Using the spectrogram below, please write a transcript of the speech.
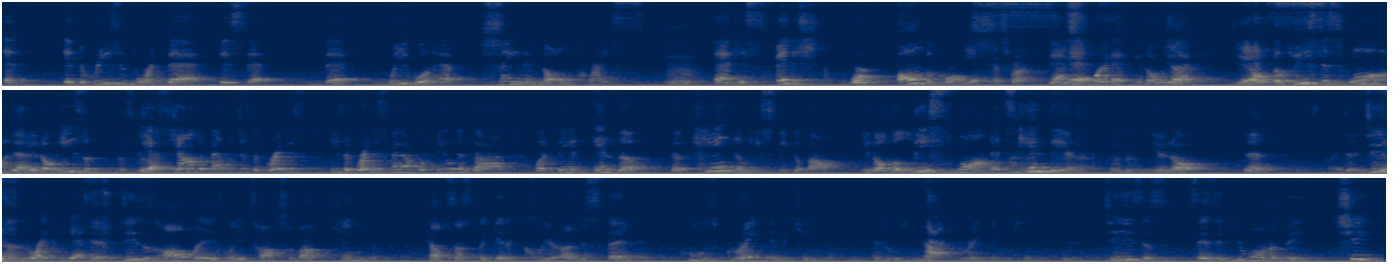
and and the reason for that is that that we would have seen and known Christ Mm. and His finished work on the cross. Yes. That's right. That's Yes. where that you know was Yeah. like you Yes. know the least is one. Yeah. You know he's a That's good. yes John the Baptist is the greatest. He's the greatest man ever fulfilled in God. But then in the the kingdom he speak about, you know the least one that's Mm-hmm. in there. You know Yeah. It's great. Je- is Jesus, great. Yes. yeah, Jesus always, when he talks about the kingdom, helps us to get a clear understanding who's great in the kingdom and who's not great in the kingdom. Jesus says if you want to be chief,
